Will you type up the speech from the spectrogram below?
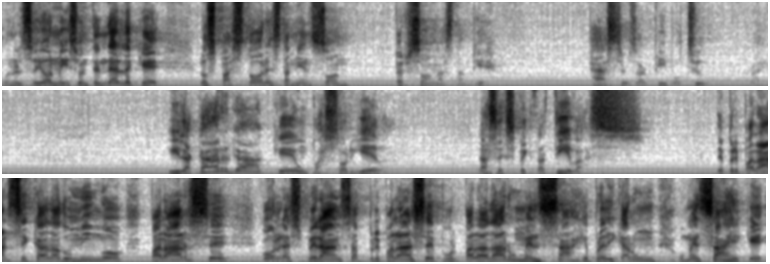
Bueno, el Señor me hizo entender de que los pastores también son personas también. Pastors are people too, right? Y la carga que un pastor lleva, las expectativas de prepararse cada domingo, pararse con la esperanza, prepararse por, para dar un mensaje, predicar un, un mensaje que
